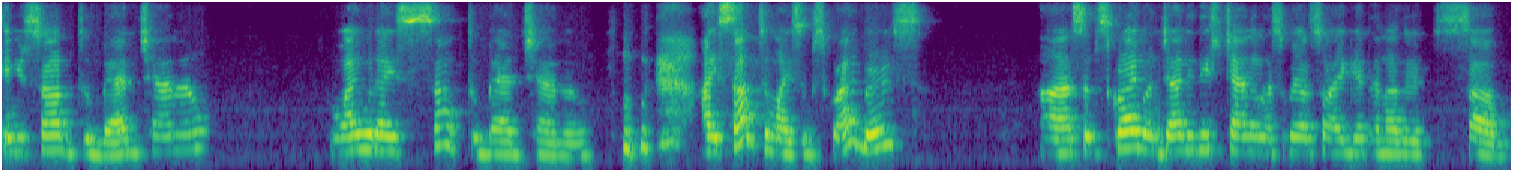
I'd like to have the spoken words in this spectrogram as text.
Can you sub to bad channel? Why would I sub to bad channel? I sub to my subscribers. Uh, subscribe on D's channel as well, so I get another sub.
